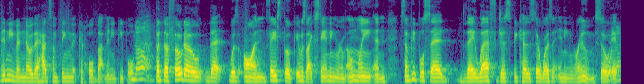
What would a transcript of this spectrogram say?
Didn't even know they had something that could hold that many people. No. But the photo that was on Facebook, it was like standing room only. And some people said they left just because there wasn't any room. So For it them.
